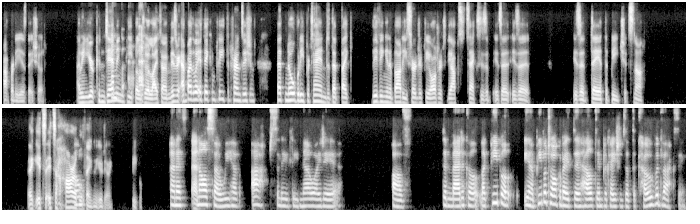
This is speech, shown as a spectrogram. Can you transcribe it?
properly as they should. I mean, you're condemning b- people uh, to a lifetime of misery. And by the way, if they complete the transition, let nobody pretend that like living in a body surgically altered to the opposite sex is a is a is a is a day at the beach. It's not. Like it's it's a horrible Oh. thing that you're doing. People. And it's and also we have absolutely no idea of the medical like people you know people talk about the health implications of the covid vaccine.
